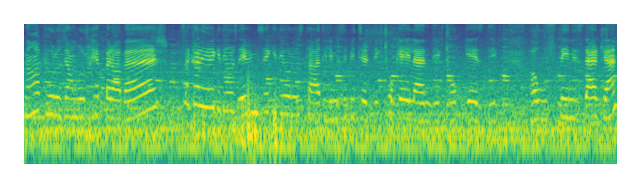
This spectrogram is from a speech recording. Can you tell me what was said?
Ne yapıyoruz Yağmur? Hep beraber Sakarya'ya gidiyoruz. Evimize gidiyoruz. Tatilimizi bitirdik. Çok eğlendik. Çok gezdik. Havuz, deniz derken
